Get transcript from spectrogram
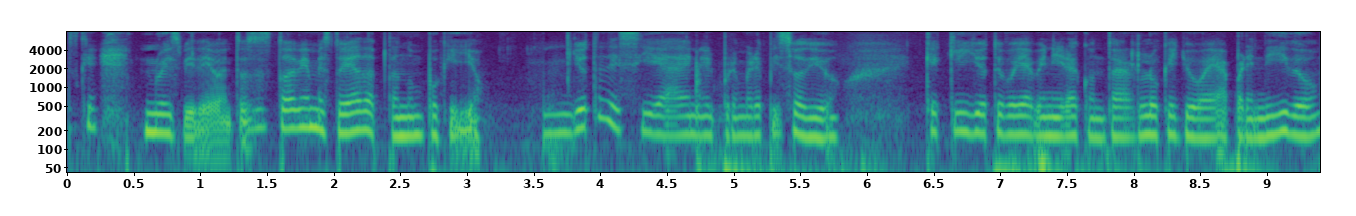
Es que no es video, entonces todavía me estoy adaptando un poquillo. Yo te decía en el primer episodio que aquí yo te voy a venir a contar lo que yo he aprendido,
